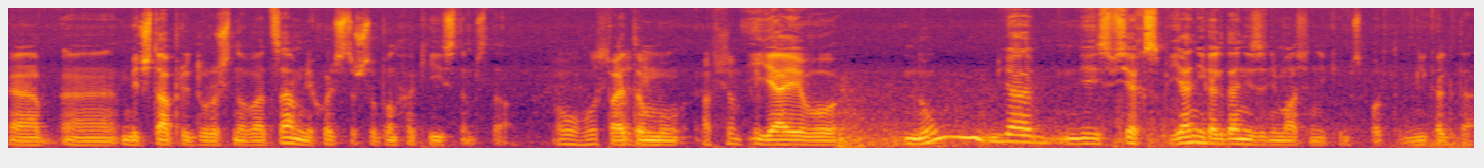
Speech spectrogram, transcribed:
э, э, мечта придурочного отца, мне хочется, чтобы он хоккеистом стал. О, Господи. Поэтому а я его, ну, я из всех, я никогда не занимался никаким спортом, никогда.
